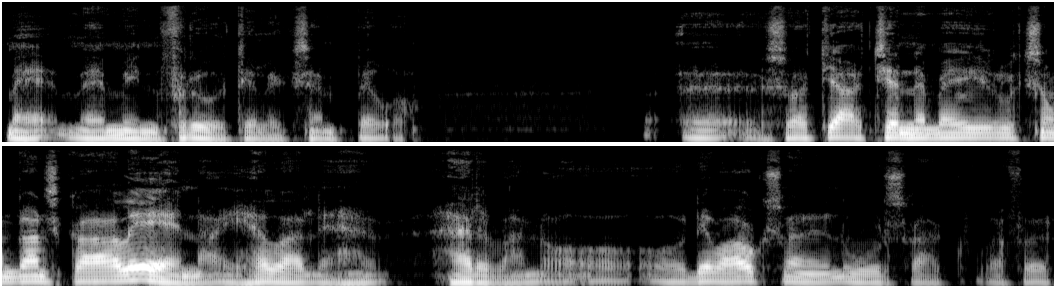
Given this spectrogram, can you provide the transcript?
med, med min fru till exempel. Uh, så att jag känner mig liksom ganska alena i hela den här härvan. Och, och det var också en orsak varför,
